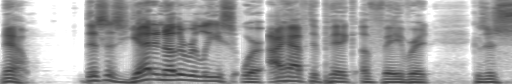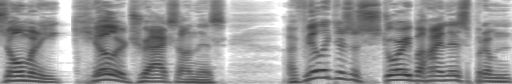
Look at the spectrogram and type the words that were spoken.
Now, this is yet another release where I have to pick a favorite because there's so many killer tracks on this. I feel like there's a story behind this, but I'm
